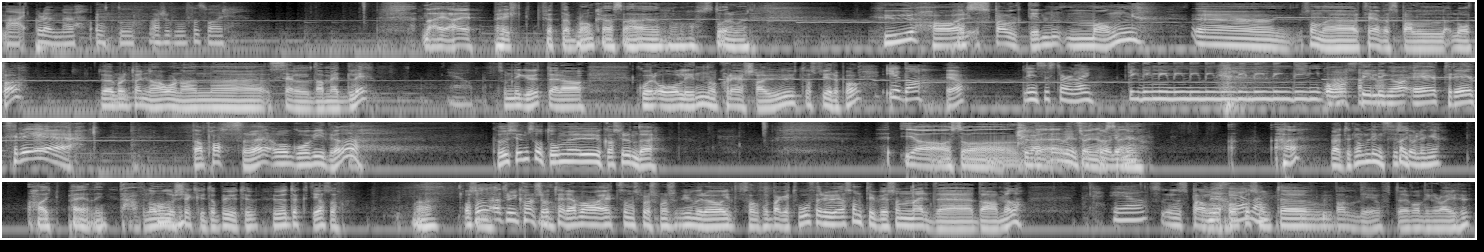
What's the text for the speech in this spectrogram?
Nei, glemme. Otto, vær så god, få svar. Nei, jeg er helt fette blank, jeg, så jeg står over. hun har spilt inn mange uh, sånne TV-spillåter. Du har blant annet ordna en uh, Zelda-medley Ja. som ligger ute, der hun går all in og kler seg ut og styrer på. Ida. Ja. Lincy Sterling. Ding, ding, ding, ding, ding, ding, ding, ding, ding, ding. Og stillinga er 3-3. Da passer det å gå videre, da. Hva du syns Otto om ukas runde? Ja, altså Du vet om jeg Stirling, si. Hæ? Vet du ikke om Linse Hei. Stirling er? Har ikke peiling. Dæven, da må du sjekke ut det på YouTube. Hun er dyktig, altså. Nei. Og så, jeg tror kanskje at dette var et sånt spørsmål som kunne være interessant for begge to, for hun er sånn type sånn nerdedame. da. Ja. Spillfolk og sånt er veldig ofte veldig glad i hun.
